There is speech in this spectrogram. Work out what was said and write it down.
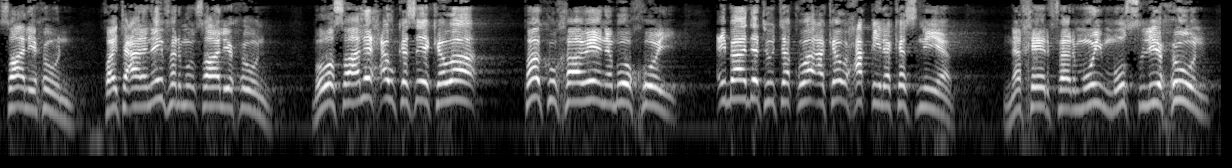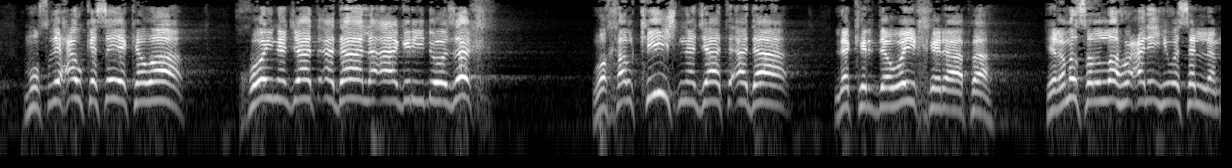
صالحون خوي تعالى نيفرمو صالحون بو صالح أو كسيكوا پاک و خاوێنە بۆ خۆی عیبادەت و تەقوا ئەکا و حەقی لە کەس نییە نەخێر فەرمووی موسلیحون موسلیح ئەو کەسەیە کەوا خۆی نەجات ئەدا لە ئاگری دۆزەخ و خەڵکیش نەجات ئەدا لە کردەوەی خراپە پێغەمە صلی الله عليه وسلم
